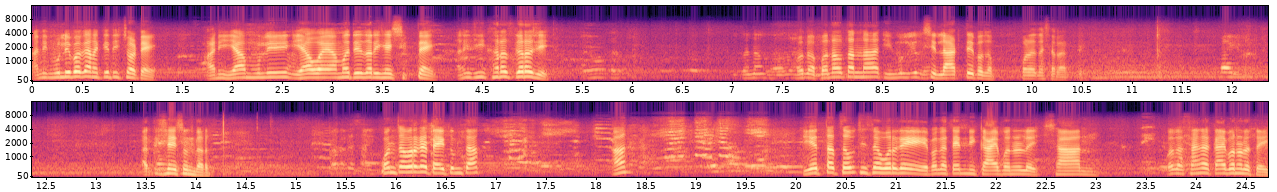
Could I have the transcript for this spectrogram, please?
आणि मुली बघा ना किती छोट्या आहे. आणि या मुली या वयामध्ये जर हे शिकताय आणि ही खरंच गरज आहे. हो बघा बनवताना ती मुलगी कशी लाटते बघा पोळ्या कशा लाटते. अतिशय सुंदर. कोणता वर्ग आहे ताई तुमचा? हा? येता चौथीचा वर्ग आहे. बघा त्यांनी काय बनवलंय. छान. बघा सांगा काय बनवलं ताई?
